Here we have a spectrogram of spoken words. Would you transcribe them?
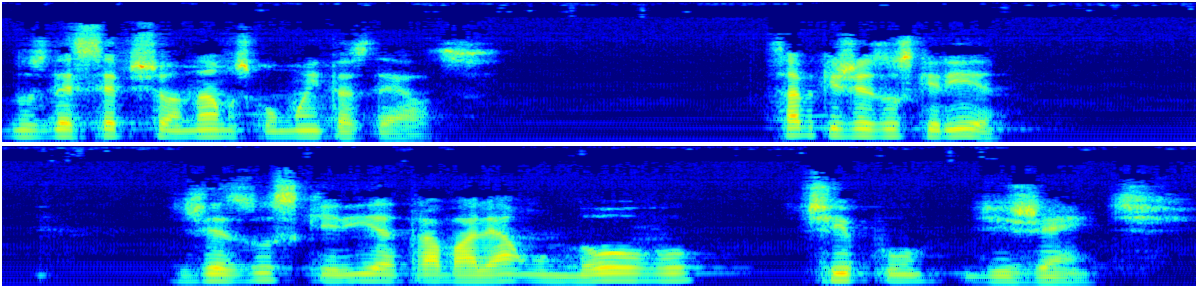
nos decepcionamos com muitas delas. Sabe o que Jesus queria? Jesus queria trabalhar um novo tipo de gente.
